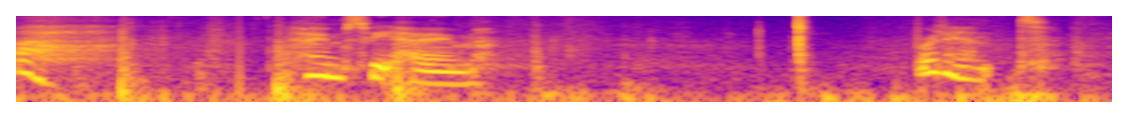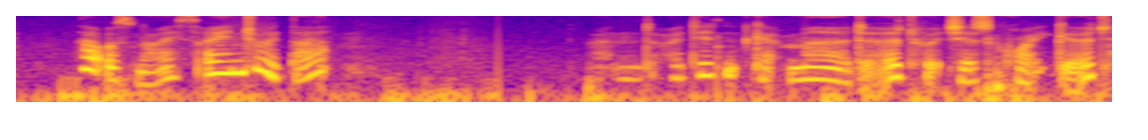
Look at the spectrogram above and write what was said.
Ah, home sweet home. Brilliant. That was nice. I enjoyed that and I didn't get murdered, which is quite good.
